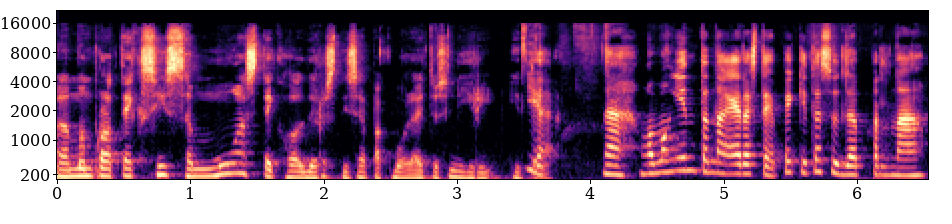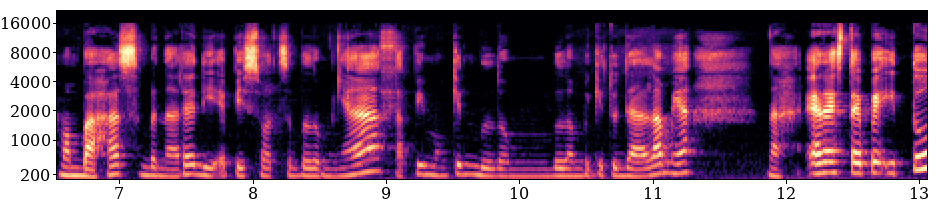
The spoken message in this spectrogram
eh, memproteksi semua stakeholders di sepak bola itu sendiri gitu. Ya. Nah, ngomongin tentang RSTP kita sudah pernah membahas sebenarnya di episode sebelumnya, tapi mungkin belum belum begitu dalam ya. Nah, RSTP itu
